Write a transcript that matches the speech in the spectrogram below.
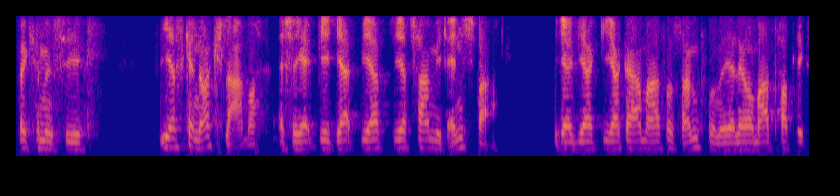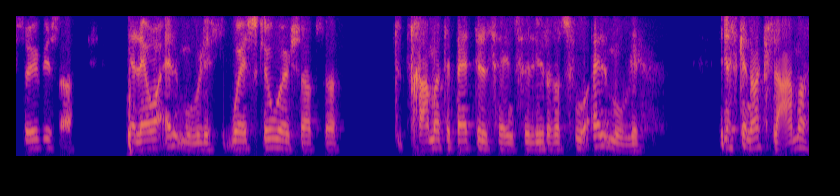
hvad kan man sige, jeg skal nok klare mig. Altså, jeg, jeg, jeg, jeg tager mit ansvar. Jeg, jeg, jeg gør meget for samfundet. Jeg laver meget public service, og jeg laver alt muligt. Skriveworkshops og fremmer debatdeltagelse, litteratur, alt muligt. Jeg skal nok klare mig.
